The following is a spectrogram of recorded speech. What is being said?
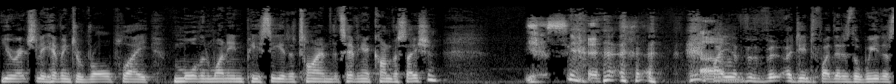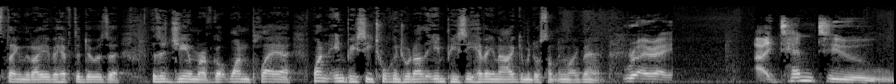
you're actually having to role play more than one NPC at a time that's having a conversation? Yes. I have identified that as the weirdest thing that I ever have to do as a as a GM, where I've got one player, one NPC talking to another NPC, having an argument or something like that. Right, right. I tend to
